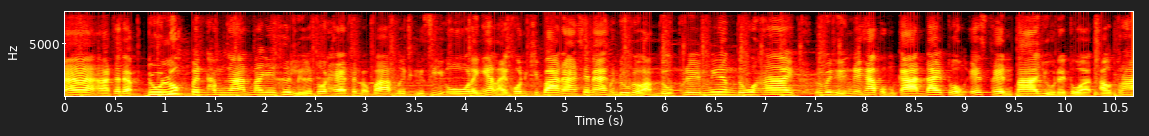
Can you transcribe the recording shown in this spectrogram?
อ่าอาจจะแบบดูลุกเป็นทำงานมากยิ่งขึ้น หรือตัวแทนเป็นแบบว่ามือถือ CO อะไรเงี้ยหลายคนคิดว่านะใช่ไหมมันดูแบบดูพรีเมียมดูไฮรวมไปถึงนะครับผมการได้ตัวของ S Pen มาอยู่ในตัว Ultra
